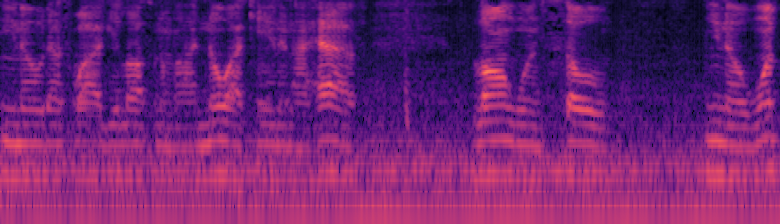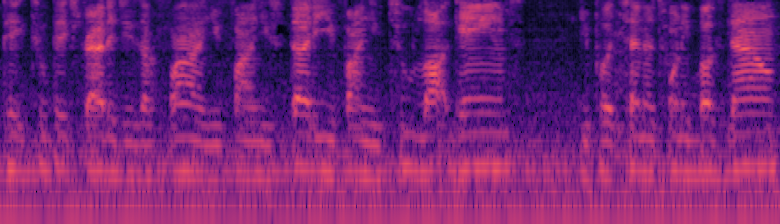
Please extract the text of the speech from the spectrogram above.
You know, that's why I get lost in them. I know I can and I have long ones. So, you know, one pick, two pick strategies are fine. You find you study, you find you two lock games, you put 10 or 20 bucks down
